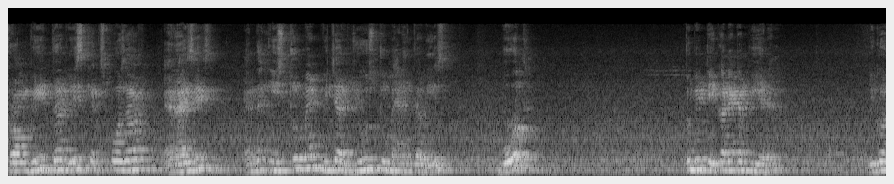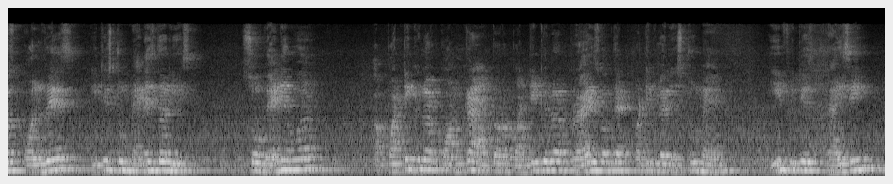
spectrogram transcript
from which the risk exposure arises and the instrument which are used to manage the risk both to be taken at a P&L because always it is to manage the risk. So whenever a particular contract or a particular price of that particular instrument, if it is rising,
